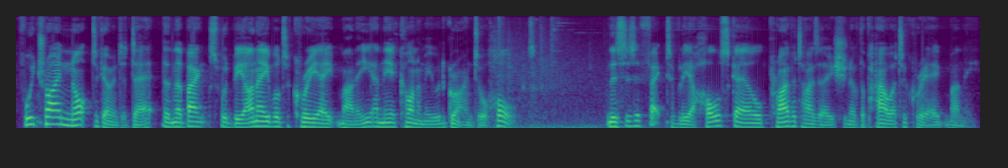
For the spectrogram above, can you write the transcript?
If we try not to go into debt, then the banks would be unable to create money and the economy would grind to a halt. This is effectively a whole-scale privatisation of the power to create money.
